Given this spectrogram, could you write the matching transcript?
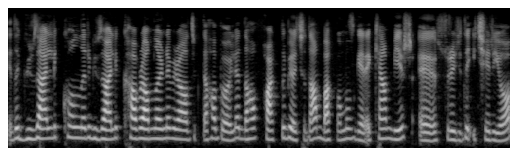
ya da güzellik konuları, güzellik kavramlarına birazcık daha böyle daha farklı bir açıdan bakmamız gereken bir e, süreci de içeriyor.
